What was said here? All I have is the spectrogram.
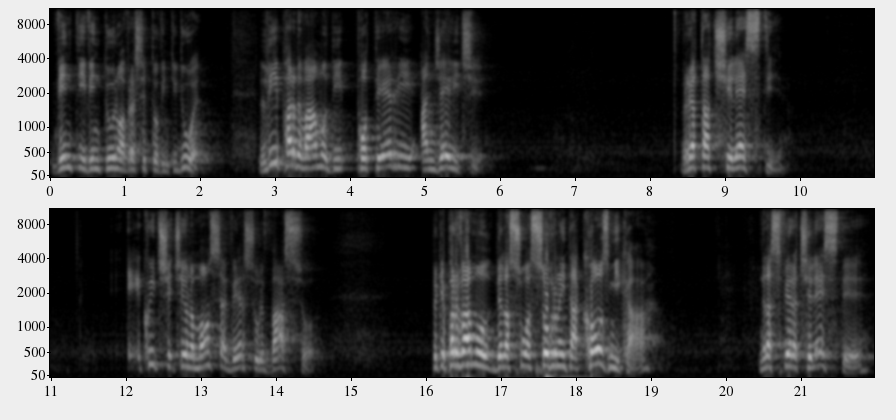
20 e 21 al versetto 22. Lì parlavamo di poteri angelici realtà celesti. E qui c'è una mossa verso il basso, perché parlavamo della sua sovranità cosmica nella sfera celeste,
